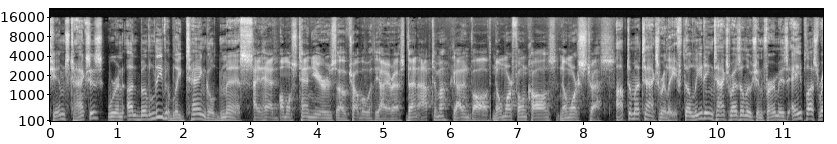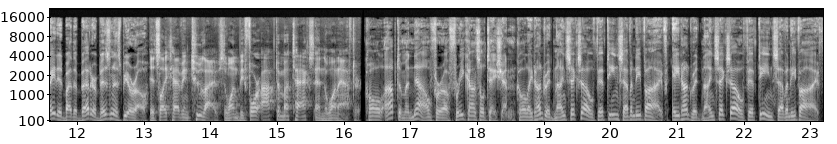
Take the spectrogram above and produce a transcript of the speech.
Tim's taxes were an unbelievably tangled mess. I'd had almost 10 years of trouble with the IRS. Then Optima got involved. No more phone calls, no more stress. Optima Tax Relief, the leading tax resolution firm, is A plus rated by the Better Business Bureau. It's like having two lives the one before Optima Tax and the one after. Call Optima now for a free consultation. Call 800 960 1575. 800 960 1575.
